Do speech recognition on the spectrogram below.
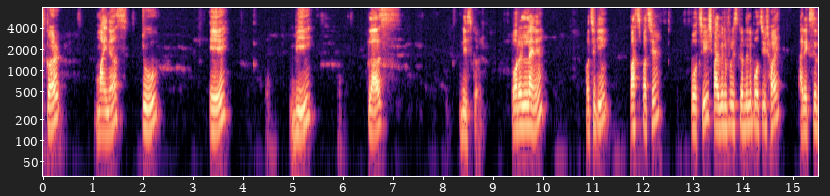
square minus two a b plus b square পরের লাইনে হচ্ছে কি? পাঁচ পাঁচে পঁচিশ ফাইভের উপর স্কোয়ার দিলে পঁচিশ হয়, আর এক্সের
